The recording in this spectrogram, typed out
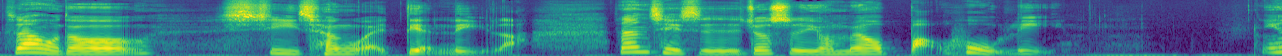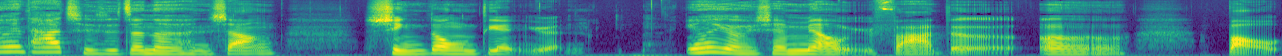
虽然我都戏称为电力啦，但其实就是有没有保护力。因为它其实真的很像行动电源，因为有一些庙宇发的呃保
